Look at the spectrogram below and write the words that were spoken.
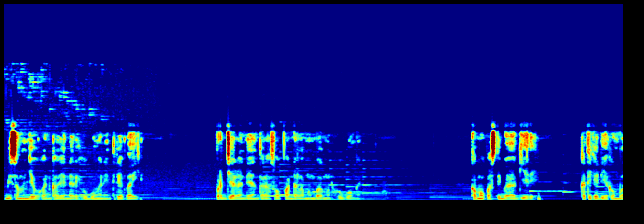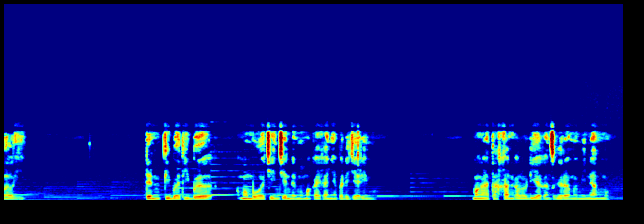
bisa menjauhkan kalian dari hubungan yang tidak baik. Berjalan di antara sopan dalam membangun hubungan. Kamu pasti bahagia deh ketika dia kembali. Dan tiba-tiba membawa cincin dan memakaikannya pada jarimu. Mengatakan kalau dia akan segera meminangmu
